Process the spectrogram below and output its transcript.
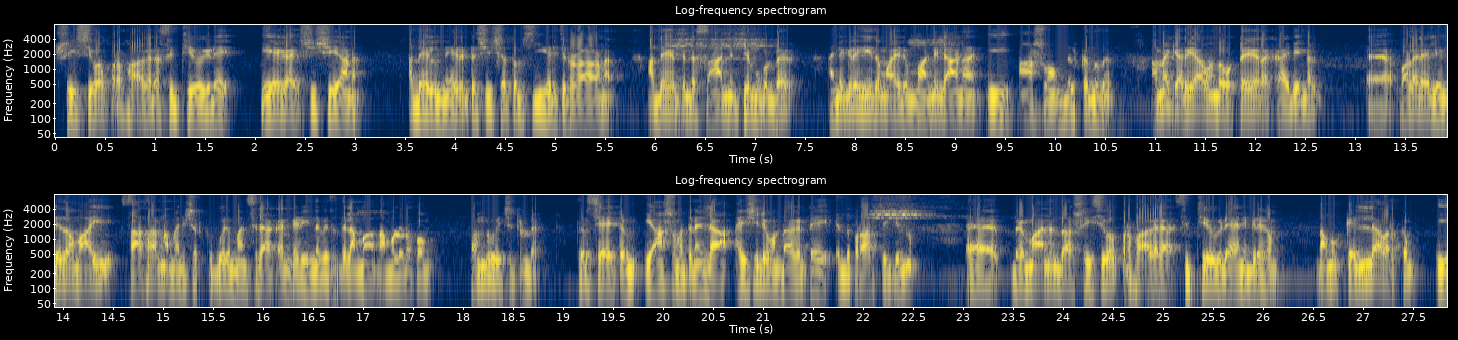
ശ്രീ ശിവപ്രഭാകര സിദ്ധിയോഗിയുടെ ഏക ശിഷ്യയാണ്. അദ്ദേഹം നേരിട്ട് ശിഷ്യത്വം സ്വീകരിച്ചിട്ടുള്ള ആളാണ്. അദ്ദേഹത്തിന്റെ സാന്നിധ്യം കൊണ്ട് അനുഗ്രഹീതമായൊരു മണ്ണിലാണ് ഈ ആശ്രമം നിൽക്കുന്നത്. അമ്മയ്ക്കറിയാവുന്ന ഒട്ടേറെ കാര്യങ്ങൾ വളരെ ലളിതമായി സാധാരണ മനുഷ്യർക്ക് പോലും മനസ്സിലാക്കാൻ കഴിയുന്ന വിധത്തിൽ അമ്മ നമ്മളോടൊപ്പം പങ്കുവച്ചിട്ടുണ്ട്. തീർച്ചയായിട്ടും ഈ ആശ്രമത്തിനെല്ലാം ഐശ്വര്യം ഉണ്ടാകട്ടെ എന്ന് പ്രാർത്ഥിക്കുന്നു. ബ്രഹ്മാനന്ദ ശ്രീ ശിവപ്രഭാകര സിദ്ധിയോഗിയുടെ അനുഗ്രഹം നമുക്കെല്ലാവർക്കും ഈ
